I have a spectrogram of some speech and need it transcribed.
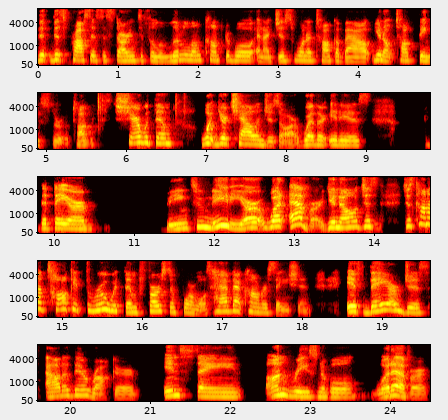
Th- this process is starting to feel a little uncomfortable, and I just want to talk about, you know, talk things through. Talk, share with them what your challenges are, whether it is that they are being too needy or whatever you know just just kind of talk it through with them first and foremost have that conversation if they are just out of their rocker insane unreasonable whatever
